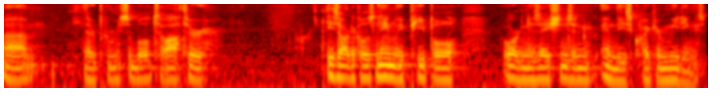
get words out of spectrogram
um, that are permissible to author these articles, namely people, organizations, and, and these Quaker meetings.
